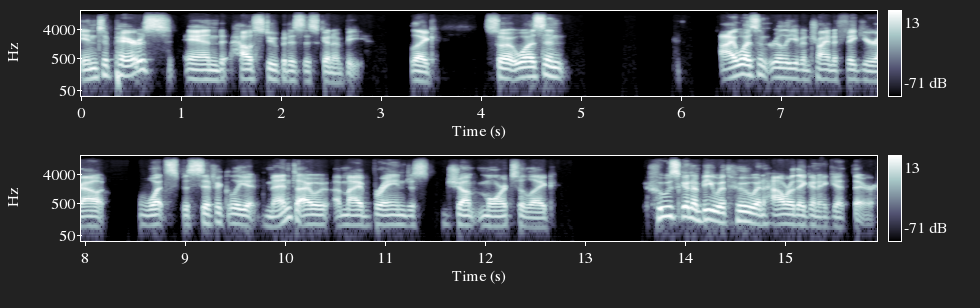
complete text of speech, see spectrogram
into pairs and how stupid is this going to be like so it wasn't i wasn't really even trying to figure out what specifically it meant i w- uh, my brain just jumped more to like who's going to be with who and how are they going to get there?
